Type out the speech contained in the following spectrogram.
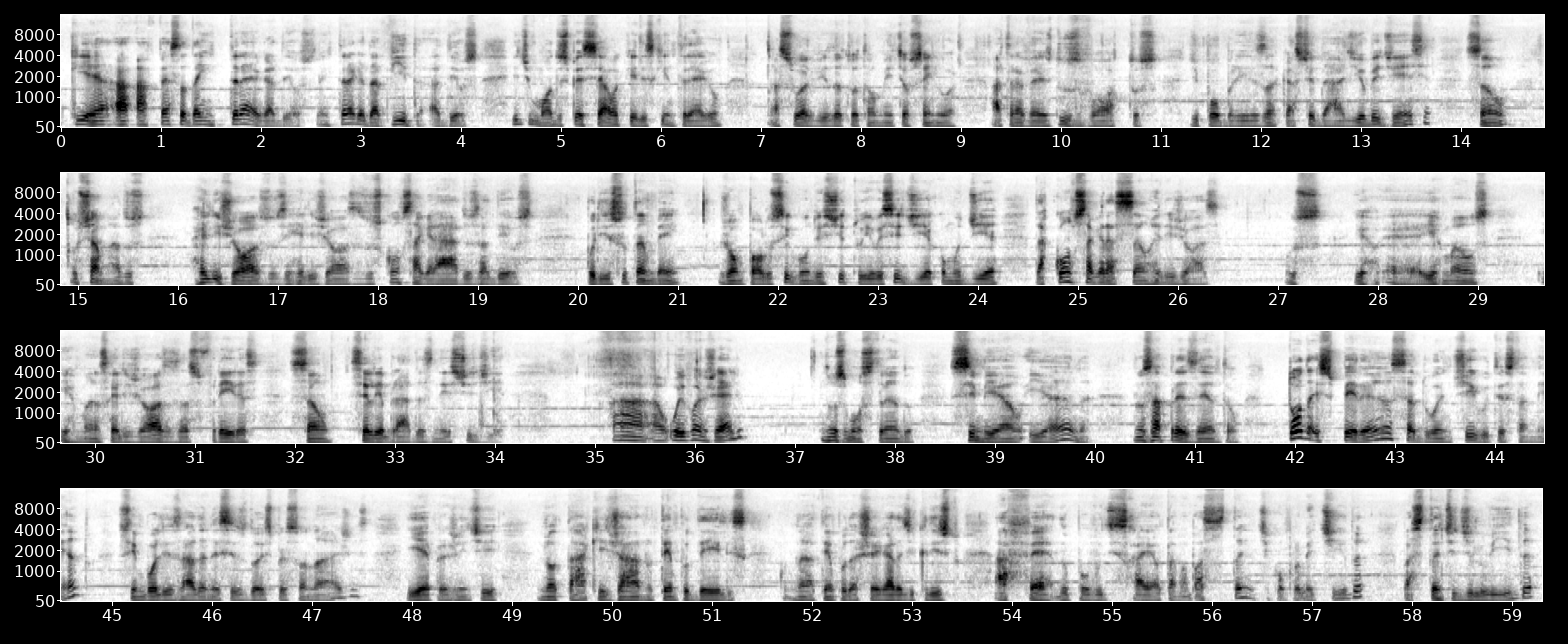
que é a, a festa da entrega a Deus, a entrega da vida a Deus e de modo especial aqueles que entregam a sua vida totalmente ao Senhor através dos votos de pobreza, castidade e obediência são os chamados religiosos e religiosas, os consagrados a Deus. Por isso também João Paulo II instituiu esse dia como o dia da consagração religiosa. Os é, irmãos irmãs religiosas, as freiras, são celebradas neste dia. o Evangelho, nos mostrando Simeão e Ana, nos apresentam toda a esperança do Antigo Testamento simbolizada nesses dois personagens, e é para a gente notar que já no tempo deles, no tempo da chegada de Cristo, a fé do povo de Israel estava bastante comprometida, bastante diluída,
